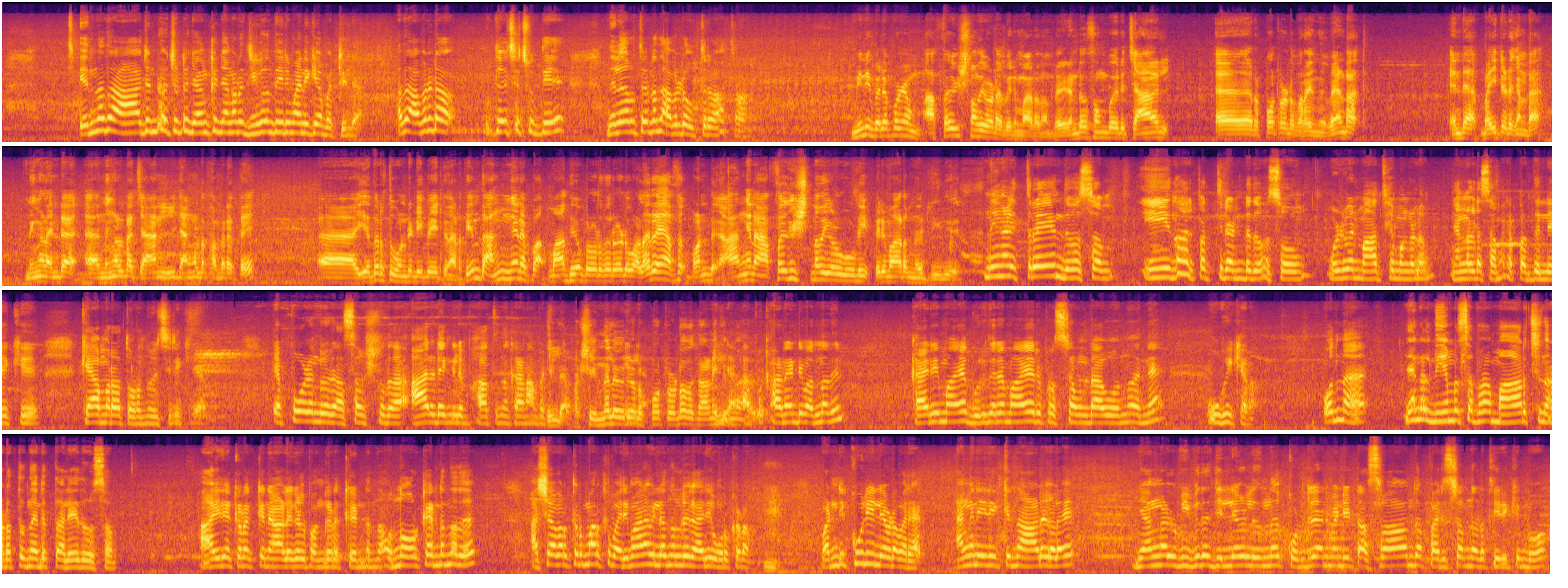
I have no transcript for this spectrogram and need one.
എന്നത് അജണ്ട വെച്ചിട്ട് ഞങ്ങൾക്ക് ഞങ്ങളുടെ ജീവിതം തീരുമാനിക്കാൻ പറ്റില്ല. അത് അവരുടെ ഉദ്ദേശശുദ്ധിയെ നിലനിർത്തേണ്ടത് അവരുടെ ഉത്തരവാദിത്തമാണ്. മിനി പലപ്പോഴും അസഹിഷ്ണുതയോടെ പെരുമാറുന്നുണ്ട്. രണ്ട് ദിവസം മുമ്പ് ഒരു ചാനൽ റിപ്പോർട്ടറോട് പറയുന്നത് വേണ്ട എന്റെ ബൈറ്റ് എടുക്കണ്ട. നിങ്ങൾ എന്റെ നിങ്ങളുടെ ചാനലിൽ ഞങ്ങളുടെ സമരത്തെ എതിർത്തുകൊണ്ട് ഡിബേറ്റ് നടത്തി. എന്താ അങ്ങനെ മാധ്യമ മാധ്യമപ്രവർത്തകരോട് വളരെ പണ്ട് അങ്ങനെ അസഹിഷ്ണുതയോടുകൂടി പെരുമാറുന്ന ഒരു രീതി നിങ്ങൾ ഇത്രയും ദിവസം ഈ നാൽപ്പത്തിരണ്ട് ദിവസവും മുഴുവൻ മാധ്യമങ്ങളും ഞങ്ങളുടെ സമരപ്പന്തലിലേക്ക് ക്യാമറ തുറന്നു വെച്ചിരിക്കുകയാണ്. എപ്പോഴെങ്കിലും ഒരു അസഹിഷ്ണുത ആരുടെയെങ്കിലും ഭാഗത്തുനിന്ന് കാണാൻ പറ്റില്ല. പക്ഷേ ഇന്നലെ ഒരു റിപ്പോർട്ടോട് അത് കാണിക്കില്ല അപ്പോൾ കാണേണ്ടി വന്നതിൽ കാര്യമായ ഗുരുതരമായ ഒരു പ്രശ്നം ഉണ്ടാകുമെന്ന് തന്നെ ഊഹിക്കണം. ഒന്ന് ഞങ്ങൾ നിയമസഭ മാർച്ച് നടത്തുന്നതിന്റെ തലേ ദിവസം ആയിരക്കണക്കിന് ആളുകൾ പങ്കെടുക്കേണ്ടുന്ന. ഒന്ന് ഓർക്കേണ്ടുന്നത് ആശാവർക്കർമാർക്ക് വരുമാനമില്ലെന്നുള്ളൊരു കാര്യം ഓർക്കണം. വണ്ടിക്കൂലിയില്ല ഇവിടെ വരാൻ. അങ്ങനെ ഇരിക്കുന്ന ആളുകളെ ഞങ്ങൾ വിവിധ ജില്ലകളിൽ നിന്ന് കൊണ്ടുവരാൻ വേണ്ടിയിട്ട് അശ്രാന്ത പരിശ്രമം നടത്തിയിരിക്കുമ്പോൾ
